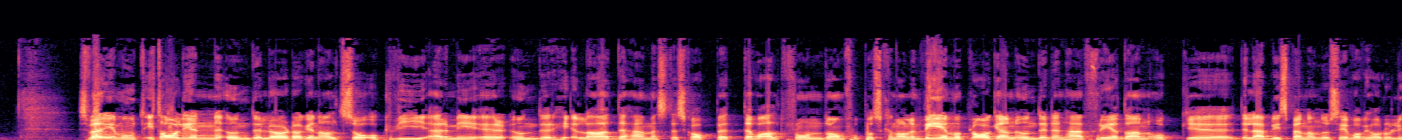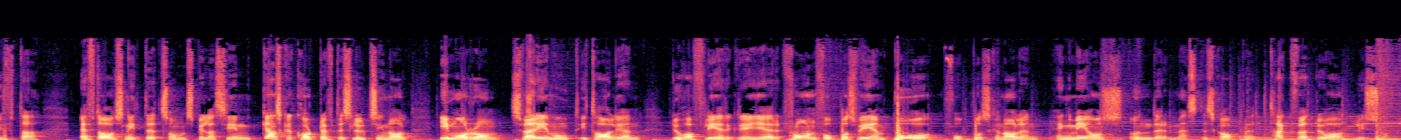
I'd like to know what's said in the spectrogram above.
Sverige mot Italien under lördagen alltså och vi är med er under hela det här mästerskapet. Det var allt från damfotbollskanalen VM-upplagan under den här fredagen och eh, det lär bli spännande att se vad vi har att lyfta efter avsnittet som spelas in ganska kort efter slutsignal imorgon. Sverige mot Italien. Du har fler grejer från fotbolls-VM på Fotbollskanalen. Häng med oss under mästerskapet. Tack för att du har lyssnat.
